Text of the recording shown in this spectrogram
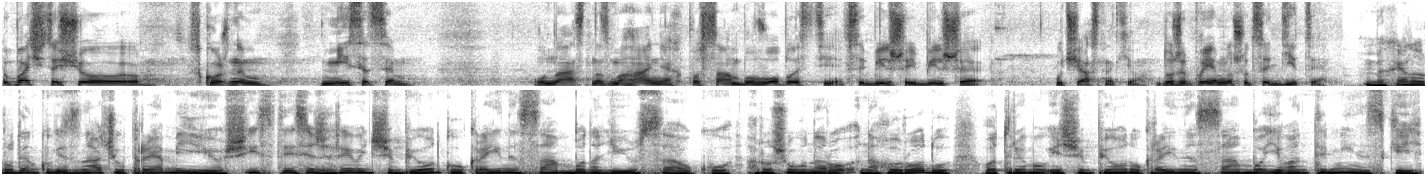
Ви бачите, що з кожним місяцем у нас на змаганнях по самбо в області все більше і більше учасників. Дуже приємно, що це діти. Михайло Руденко відзначив премією 6 тисяч гривень чемпіонку України самбо Надію Савку. Грошову нагороду отримав і чемпіон України самбо Іван Темінський,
